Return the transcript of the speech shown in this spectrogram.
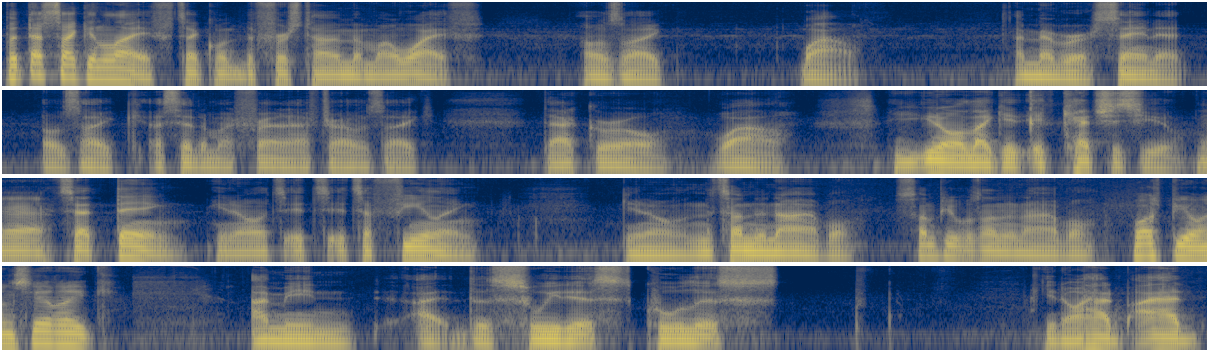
But that's like in life. It's like when the first time I met my wife, I was like, wow. I remember saying it. I was like, I said to my friend after, I was like, that girl, wow. You know, like it, it catches you. Yeah. It's that thing, you know, it's it's it's a feeling, you know, and it's undeniable. Some people's undeniable. What's Beyonce like? I mean, I, the sweetest, coolest. You know, I had, I had,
